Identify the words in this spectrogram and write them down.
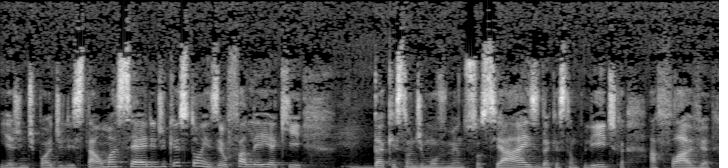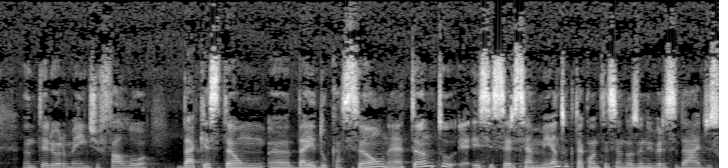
E a gente pode listar uma série de questões. Eu falei aqui da questão de movimentos sociais e da questão política. A Flávia anteriormente falou da questão uh, da educação, né? tanto esse cerceamento que está acontecendo nas universidades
